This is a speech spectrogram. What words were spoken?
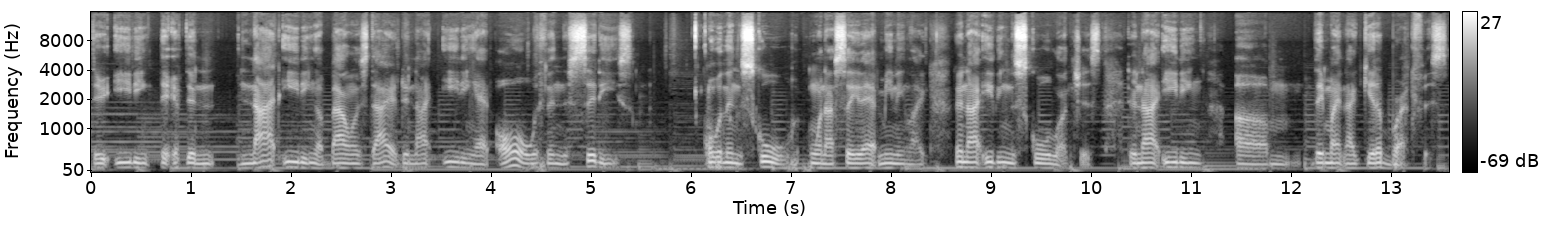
They're eating, if they're not eating a balanced diet, they're not eating at all within the cities or within the school when i say that meaning like they're not eating the school lunches they're not eating um, they might not get a breakfast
